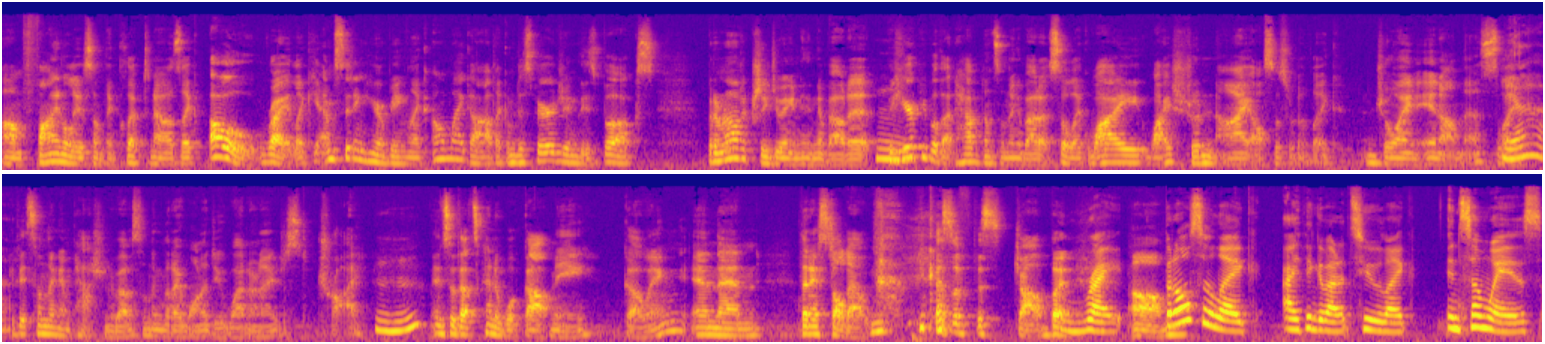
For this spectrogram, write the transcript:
um, finally something clicked and I was like, oh, right. Like, I'm sitting here being like, oh my god, like, I'm disparaging these books, but I'm not actually doing anything about it. Mm. But here are people that have done something about it, so, like, why why shouldn't I also sort of, like, join in on this? Like, yeah. if it's something I'm passionate about, something that I want to do, why don't I just try? Mm-hmm. And so that's kind of what got me going. And then then I stalled out because of this job. But right. Um, but also, like, I think about it too. Like, in some ways,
